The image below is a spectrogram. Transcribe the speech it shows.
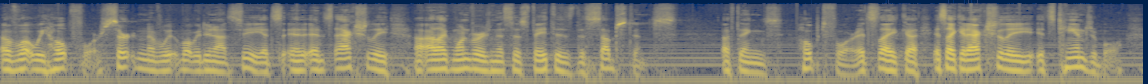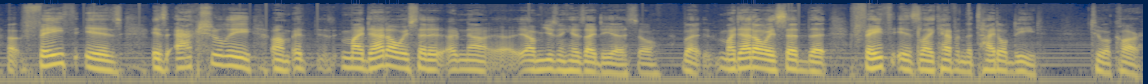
of what we hope for, certain of what we do not see. It's, it's actually, uh, I like one version that says faith is the substance of things hoped for. It's like, uh, it's like it actually, it's tangible. Uh, faith is, is actually, um, it, my dad always said it, uh, now uh, I'm using his idea, so, but my dad always said that faith is like having the title deed to a car.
